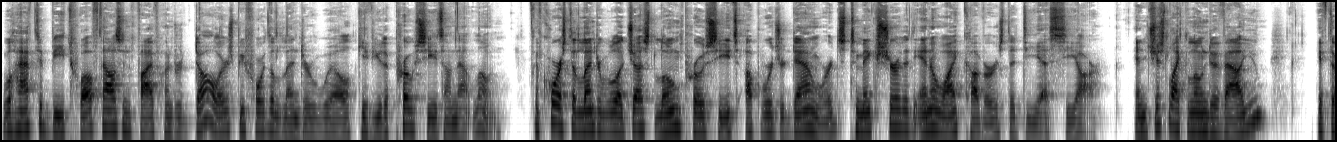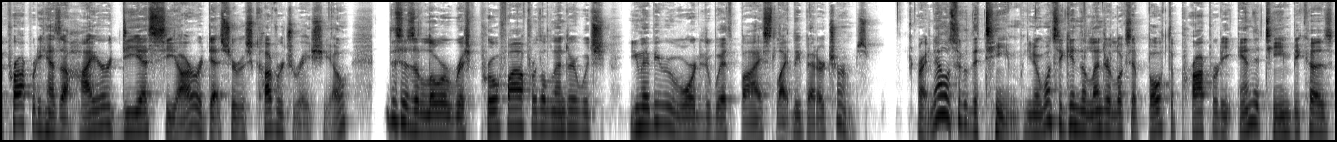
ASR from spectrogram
will have to be $12,500 before the lender will give you the proceeds on that loan. Of course, the lender will adjust loan proceeds upwards or downwards to make sure that the NOI covers the DSCR. And just like loan to value, if the property has a higher DSCR or debt service coverage ratio, this is a lower risk profile for the lender, which you may be rewarded with by slightly better terms. All right, now let's look at the team. You know, once again, the lender looks at both the property and the team because,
